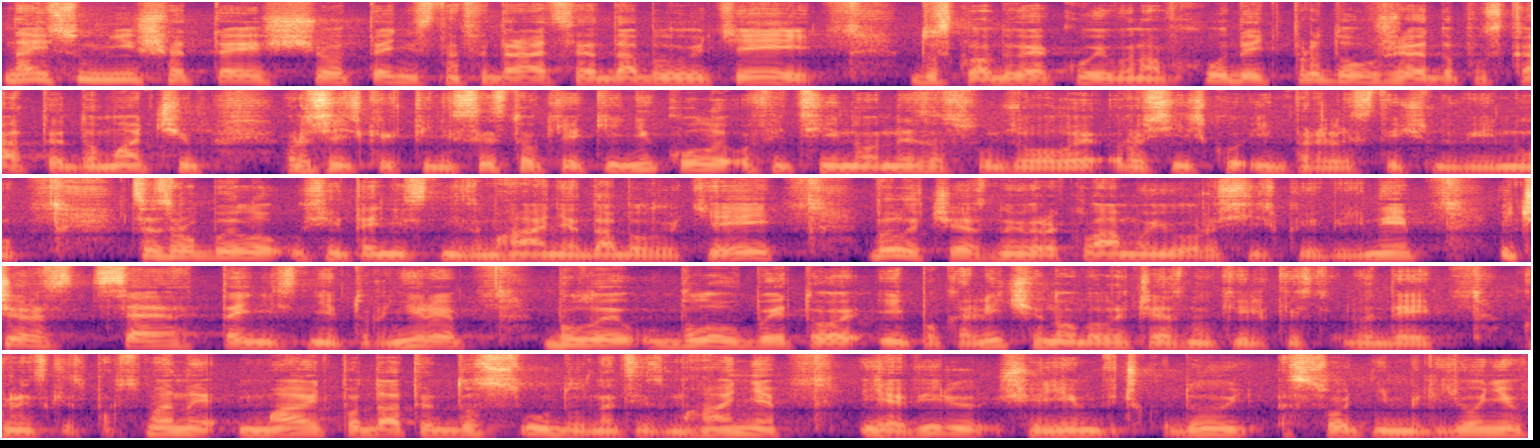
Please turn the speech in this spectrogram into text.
Найсумніше те, що тенісна федерація WTA, до складу якої вона входить, продовжує допускати до матчів російських тенісисток, які ніколи офіційно не засуджували російську імперіалістичну війну. Це зробило усі тенісні змагання WTA величезною рекламою російської війни, і через це тенісні турніри були було вбито і покалічено величезну кількість людей. Українські спортсмени мають подати до суду на ці змагання, і я вірю, що їм відшкодують сотні мільйонів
